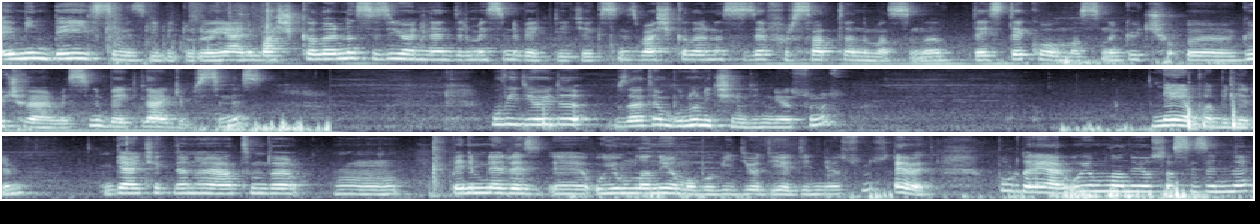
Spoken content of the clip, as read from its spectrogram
emin değilsiniz gibi duruyor. Yani başkalarının sizi yönlendirmesini bekleyeceksiniz. Başkalarının size fırsat tanımasını, destek olmasını, güç e, güç vermesini bekler gibisiniz. Bu videoyu da zaten bunun için dinliyorsunuz. Ne yapabilirim? Gerçekten hayatımda hmm, benimle e, uyumlanıyor mu bu video diye dinliyorsunuz. Evet. Burada eğer uyumlanıyorsa sizinle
